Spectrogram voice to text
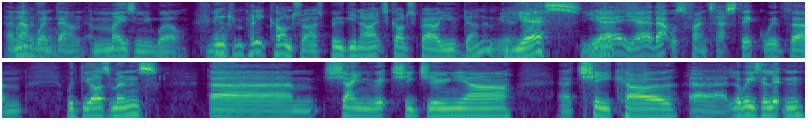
and that went down amazingly well. In complete contrast, Boogie Nights, Godspell, you've done, haven't you? Yes, yeah, Yes. yeah, that was fantastic with um, with the Osmonds, um, Shane Richie Jr., uh, Chico, uh, Louisa Lytton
